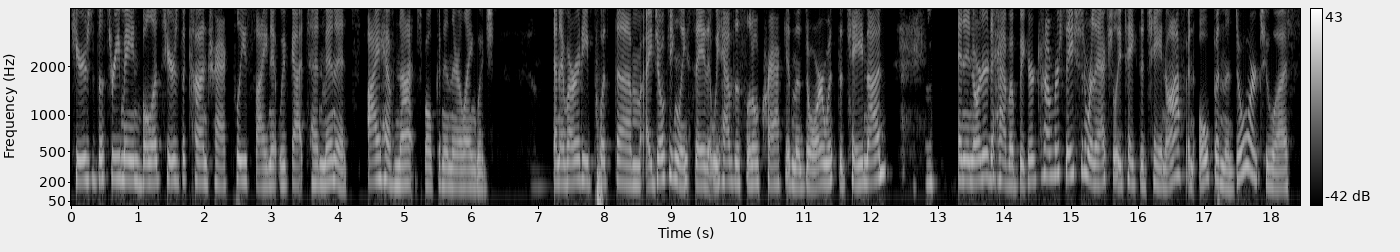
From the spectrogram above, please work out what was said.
here's the three main bullets, here's the contract, please sign it, we've got 10 minutes, I have not spoken in their language and I've already put them. I jokingly say that we have this little crack in the door with the chain on. Mm-hmm. And in order to have a bigger conversation where they actually take the chain off and open the door to us,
